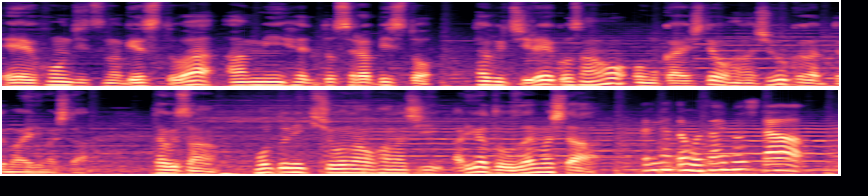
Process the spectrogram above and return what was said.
えー本日のゲストは安眠ヘッドセラピスト田口玲子さんをお迎えしてお話を伺ってまいりました田口さん本当に貴重なお話ありがとうございましたありがとうございました。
